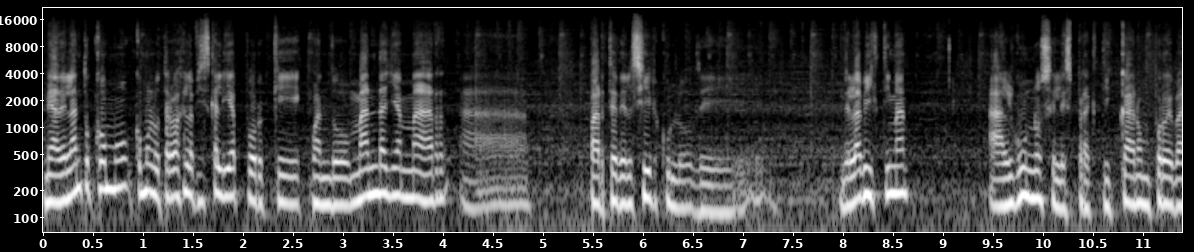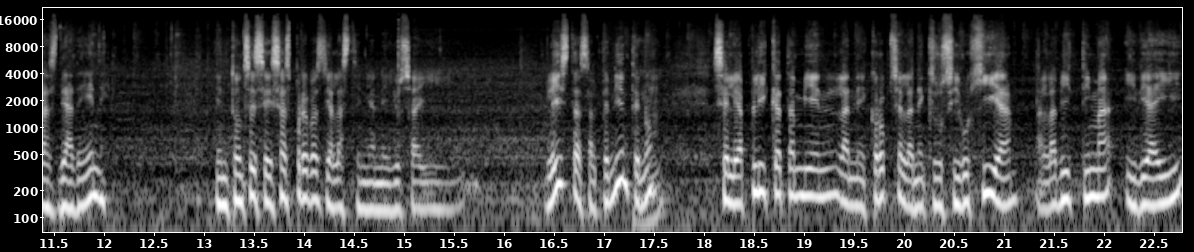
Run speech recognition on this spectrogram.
me adelanto cómo, cómo lo trabaja la fiscalía porque cuando manda llamar a parte del círculo de, de la víctima, a algunos se les practicaron pruebas de ADN. Entonces esas pruebas ya las tenían ellos ahí listas, al pendiente, ¿no? Se le aplica también la necropsia, la necrocirugía a la víctima y de ahí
